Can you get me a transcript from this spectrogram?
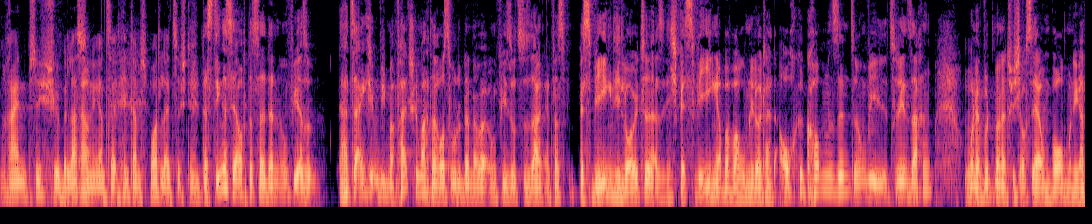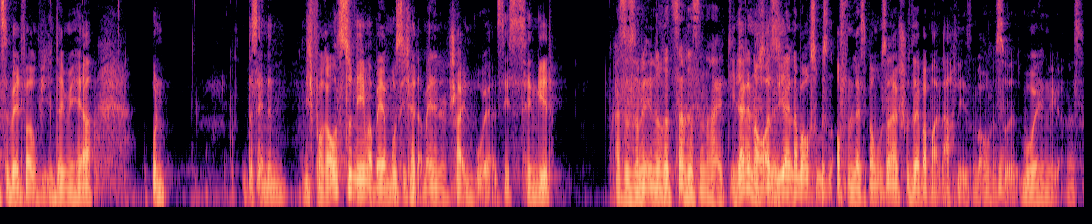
rein psychische Belastung, Ja. die ganze Zeit hinterm Spotlight zu stehen. das Ding ist ja auch, dass er dann irgendwie, also er hat es ja eigentlich irgendwie mal falsch gemacht, daraus wurde dann aber irgendwie sozusagen etwas, weswegen die Leute, also nicht weswegen, aber warum die Leute halt auch gekommen sind irgendwie zu den Sachen. Und dann wird man natürlich auch sehr umworben und die ganze Welt war irgendwie hinter ihm her. Und das Ende nicht vorauszunehmen, aber er muss sich halt am Ende entscheiden, wo er als nächstes hingeht. Also so eine innere Zerrissenheit, die Ja, genau. Also die einen aber auch so ein bisschen offen lässt. Man muss dann halt schon selber mal nachlesen, warum das so, wo er hingegangen ist.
